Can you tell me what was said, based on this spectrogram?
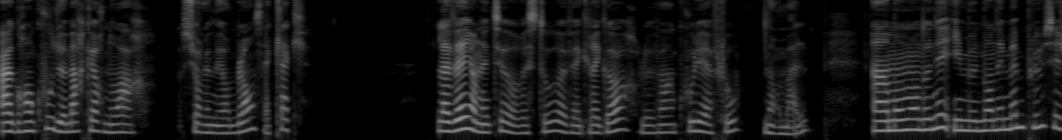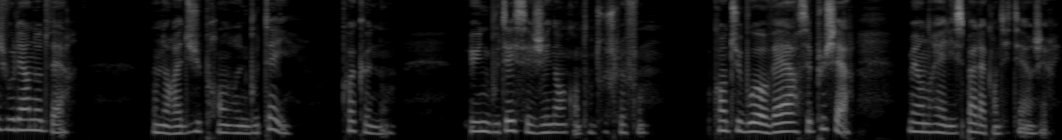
À grands coups de marqueur noir. Sur le mur blanc, ça claque. La veille, on était au resto avec Grégor, le vin coulé à flot, normal. À un moment donné, il me demandait même plus si je voulais un autre verre. On aurait dû prendre une bouteille. Quoique non. Une bouteille, c'est gênant quand on touche le fond. Quand tu bois au verre, c'est plus cher, mais on ne réalise pas la quantité ingérée.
